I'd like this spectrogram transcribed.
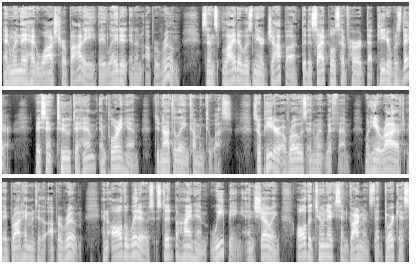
And when they had washed her body, they laid it in an upper room. Since Lydda was near Joppa, the disciples have heard that Peter was there. They sent two to him, imploring him, Do not delay in coming to us. So Peter arose and went with them. When he arrived, they brought him into the upper room, and all the widows stood behind him, weeping and showing all the tunics and garments that Dorcas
